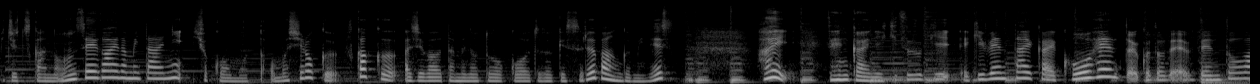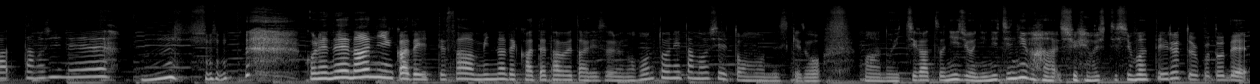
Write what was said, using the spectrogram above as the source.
美術館の音声ガイドみたいに食をもっと面白く深く味わうための投稿をお届けする番組です。はい。前回に引き続き駅弁大会後編ということで弁当は楽しいね。うん。これね何人かで行ってさみんなで買って食べたりするの本当に楽しいと思うんですけど、まあ、あの1月22日には終了してしまっているということで、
